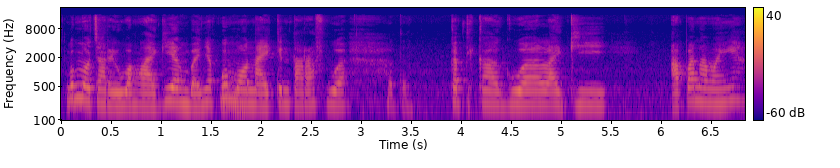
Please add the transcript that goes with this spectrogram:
Gue mau cari uang lagi yang banyak. Gue mau naikin taraf gue betul ketika gue lagi apa namanya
